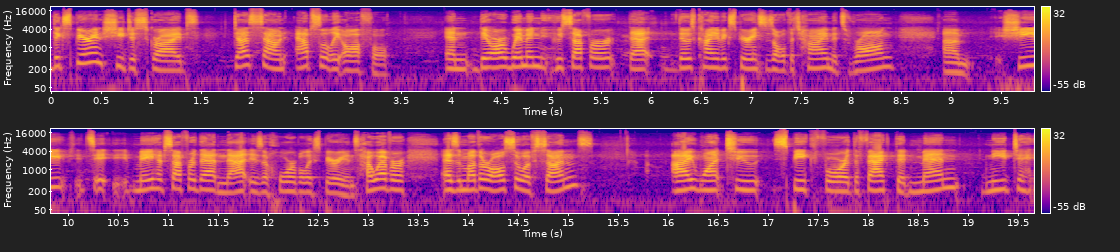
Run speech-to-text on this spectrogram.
the experience she describes does sound absolutely awful. And there are women who suffer that those kind of experiences all the time. It's wrong. Um, she it, it may have suffered that, and that is a horrible experience. However, as a mother also of sons, I want to speak for the fact that men need to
